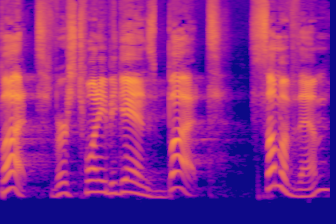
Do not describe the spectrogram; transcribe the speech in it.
But, verse 20 begins, but some of them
